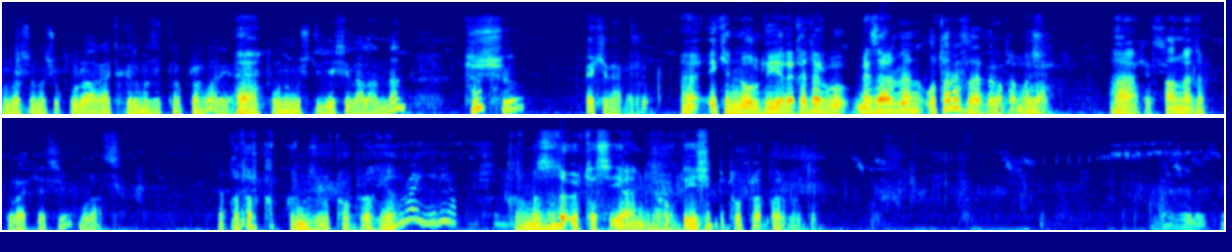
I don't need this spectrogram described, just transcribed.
Ondan sonra şu kuru ağaç kırmızı toprak var ya. He. Onun üstü yeşil alandan şu ekine kadar. ha ekinin olduğu yere kadar bu mezarlığın o taraflarda mı Yok, tam başı? Bura Ha kesiyor. anladım. Bura kesiyor burası. Ne kadar kıpkırmızı bu toprak ya. Burayı yeni yapmışım. Kırmızı da ötesi yani. Evet. Çok değişik bir toprak var burada. Böyle işte.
